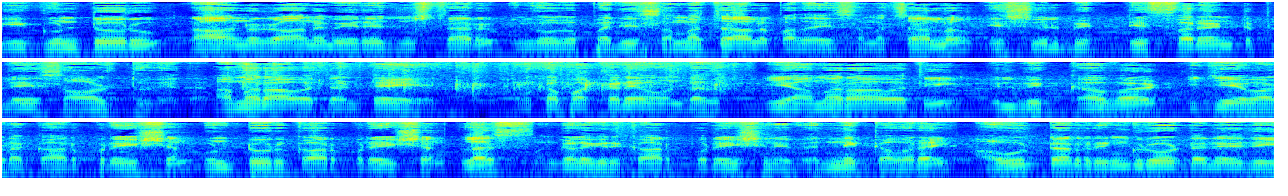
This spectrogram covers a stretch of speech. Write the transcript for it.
ఈ గుంటూరు రాను రాను మీరే చూస్తారు. ఇంకొక పది సంవత్సరాలు పదహైదు సంవత్సరాల్లో this will be different place all together Amaravati అంటే ఒక పక్కనే ఉండదు ఈ Amaravati will be covered Vijayawada corporation Guntur corporation plus Mangalagiri corporation ఇవన్నీ కవర్ అయి అవుటర్ రింగ్ రోడ్ అనేది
